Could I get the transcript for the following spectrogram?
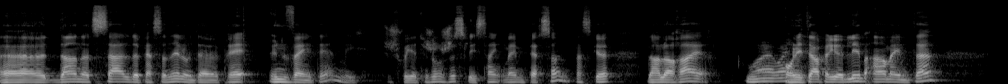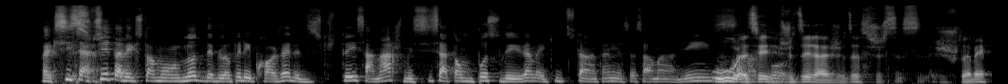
Euh, dans notre salle de personnel, on était à peu près une vingtaine, mais je voyais toujours juste les cinq mêmes personnes parce que dans l'horaire, on était en période libre en même temps. Fait que si ça fit avec ce monde-là de développer des projets, de discuter, ça marche, mais si ça tombe pas sur des gens avec qui tu t'entends nécessairement bien. Ou, euh, tu sais, je veux dire, euh, je veux dire, je voudrais bien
